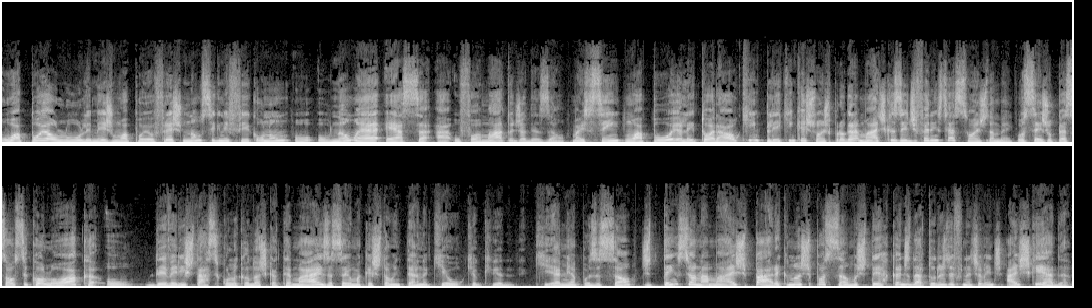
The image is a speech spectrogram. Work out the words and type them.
O apoio ao Lula e mesmo o apoio ao Freixo não significa ou não, ou, ou não é essa a- o formato de adesão, mas sim um apoio eleitoral que implica em questões programáticas e diferenciações também. Ou seja, o pessoal se coloca, ou deveria estar se colocando, acho que até mais, essa é uma questão interna que eu, que eu queria, que é a minha posição, de tensionar mais para que nós possamos ter candidaturas definitivamente à esquerda.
